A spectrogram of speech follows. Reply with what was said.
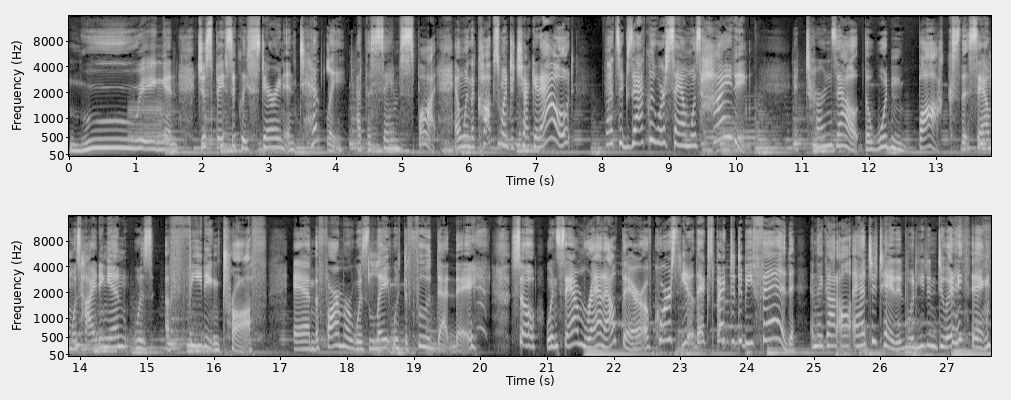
mooing and just basically staring intently at the same spot. And when the cops went to check it out, that's exactly where Sam was hiding. It turns out the wooden box that Sam was hiding in was a feeding trough and the farmer was late with the food that day. So when Sam ran out there, of course, you know, they expected to be fed, and they got all agitated when he didn't do anything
